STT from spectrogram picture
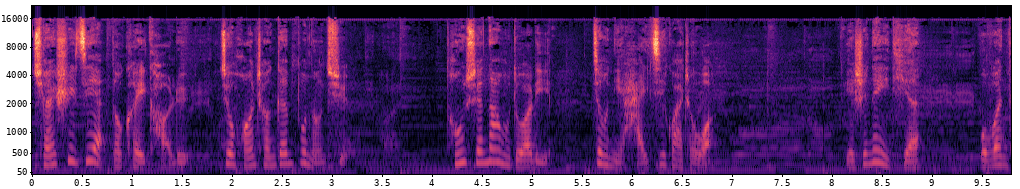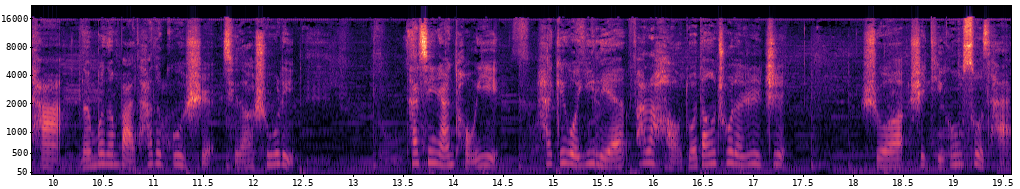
全世界都可以考虑，就黄城根不能去。同学那么多里，就你还记挂着我。”也是那一天，我问他能不能把他的故事写到书里。他欣然同意，还给我一连发了好多当初的日志，说是提供素材。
